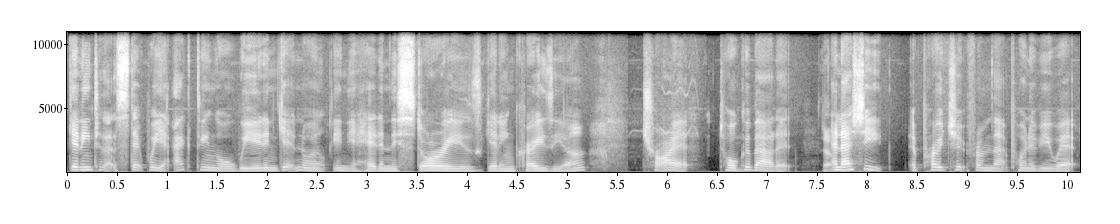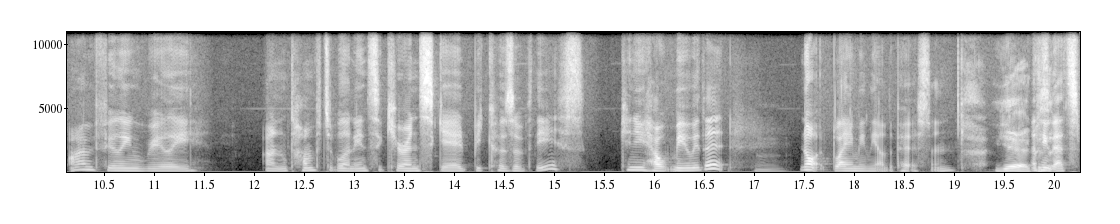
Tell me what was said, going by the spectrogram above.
getting to that step where you're acting all weird and getting all in your head, and this story is getting crazier, try it, talk mm. about it, yep. and actually approach it from that point of view where I'm feeling really uncomfortable and insecure and scared because of this. Can you help me with it? Mm not blaming the other person. Yeah, I think that's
